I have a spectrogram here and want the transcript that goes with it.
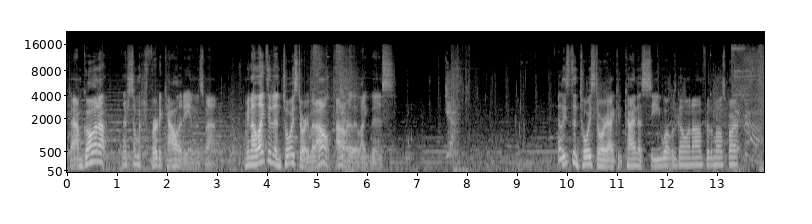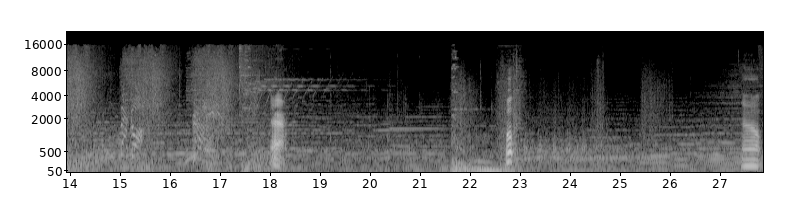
Okay, I'm going up. There's so much verticality in this map. I mean, I liked it in Toy Story, but I don't I don't really like this. At least in Toy Story, I could kind of see what was going on for the most part. There. Whoop. No,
